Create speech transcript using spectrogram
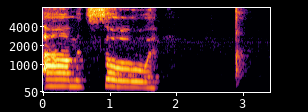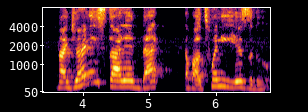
Um, so my journey started back about 20 years ago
